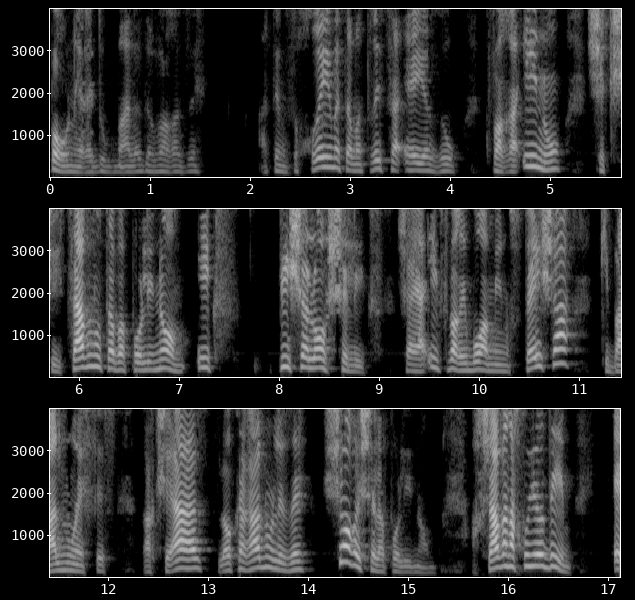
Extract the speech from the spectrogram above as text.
בואו נראה דוגמה לדבר הזה. אתם זוכרים את המטריצה A הזו, כבר ראינו שכשהצבנו אותה בפולינום x פי 3 של x, שהיה x בריבוע מינוס 9, קיבלנו 0, רק שאז לא קראנו לזה שורש של הפולינום. עכשיו אנחנו יודעים, a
